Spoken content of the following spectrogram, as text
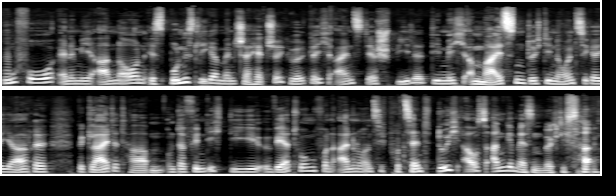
UFO, Enemy Unknown, ist Bundesliga-Manager Hattrick wirklich eins der Spiele, die mich am meisten durch die 90er Jahre begleitet haben. Und da finde ich die Wertung von 91% durchaus angemessen, möchte ich sagen.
